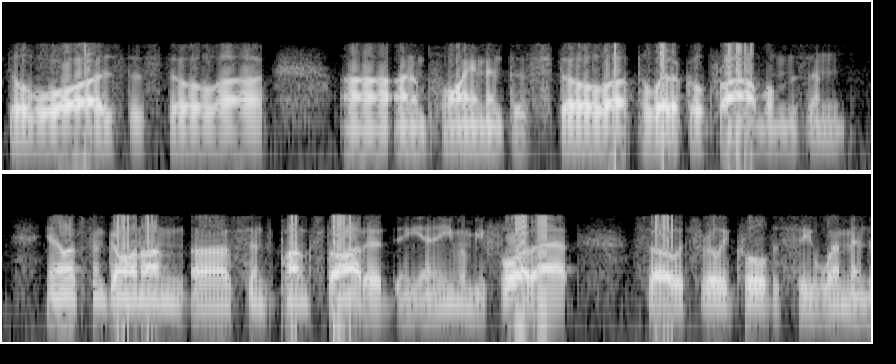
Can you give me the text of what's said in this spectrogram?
still wars. There's still uh, uh, unemployment. There's still uh, political problems, and you know, it's been going on uh, since punk started, and and even before that. So it's really cool to see women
